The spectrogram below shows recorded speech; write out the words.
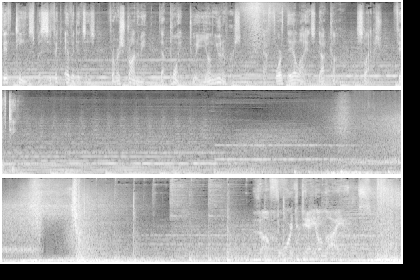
15 specific evidences from astronomy that point to a young universe at fourthdayalliance.com slash 15. fourth day alliance.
